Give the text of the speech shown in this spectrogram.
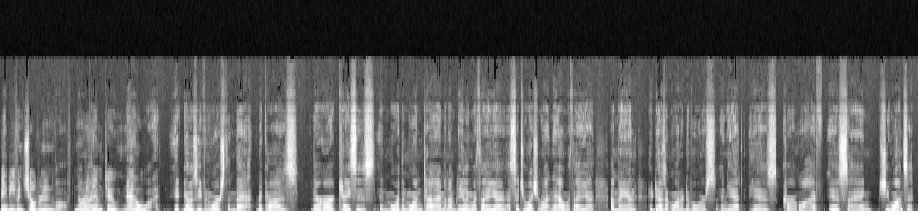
Maybe even children involved, no right. to them too. Now what? It goes even worse than that because there are cases in more than one time, and I'm dealing with a, a, a situation right now with a, a, a man who doesn't want a divorce, and yet his current wife is saying she wants it.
